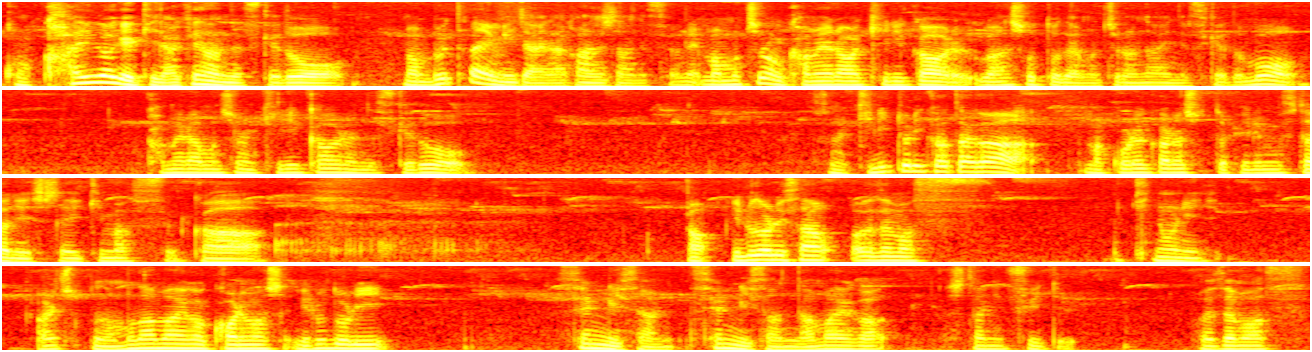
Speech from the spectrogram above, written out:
この会話劇だけなんですけど、まあ、舞台みたいな感じなんですよね。まあ、もちろんカメラは切り替わる。ワンショットではもちろんないんですけども、カメラはもちろん切り替わるんですけど、その切り取り方が、まあ、これからちょっとフィルムスタディしていきますが、あ、彩りさん、おはようございます。昨日に、あれ、ちょっと名前が変わりました。彩り、千里さん、千里さん、名前が下についてる。おはようございます。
